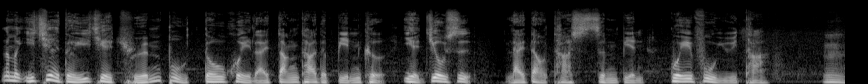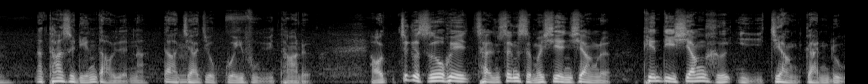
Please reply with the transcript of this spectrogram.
那么一切的一切，全部都会来当他的宾客，也就是来到他身边。归附于他，嗯，那他是领导人呢，大家就归附于他了。好，这个时候会产生什么现象呢？天地相合，以降甘露。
